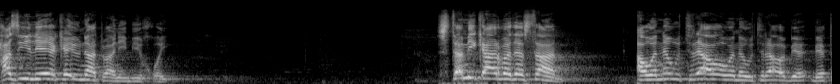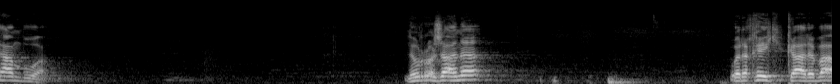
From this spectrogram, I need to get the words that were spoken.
حەزی لێ ئەەکەی و ناتوانانی بیخۆی ستەمی کاربەدەستان ئەوە نەوتراوە ئەوە نەوتراوە بێتان بووە لەو ڕۆژانە وەرەقەیەکی کارەبا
